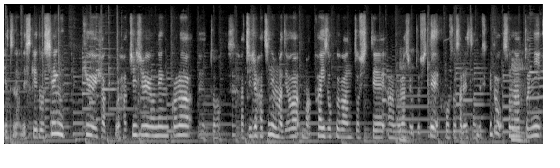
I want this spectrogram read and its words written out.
やつなんですけど、1984年から、えっと、88年までは、まあ、海賊版としてあのラジオとして放送されてたんですけど、その後に、うん、えっ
